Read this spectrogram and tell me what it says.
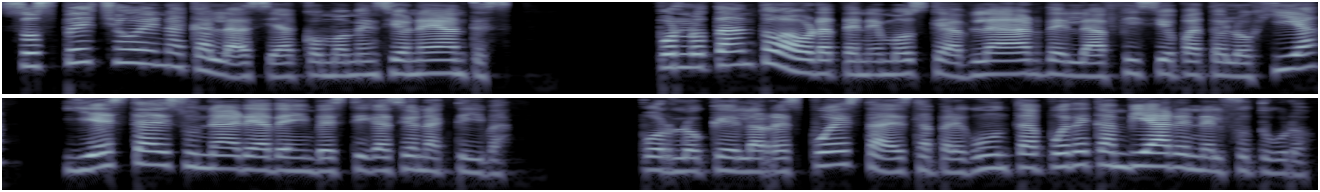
sospecho en acalasia, como mencioné antes. Por lo tanto, ahora tenemos que hablar de la fisiopatología, y esta es un área de investigación activa, por lo que la respuesta a esta pregunta puede cambiar en el futuro.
